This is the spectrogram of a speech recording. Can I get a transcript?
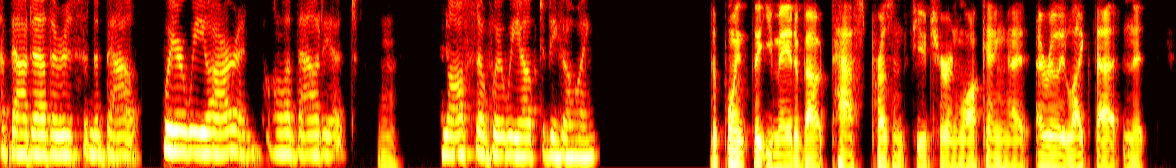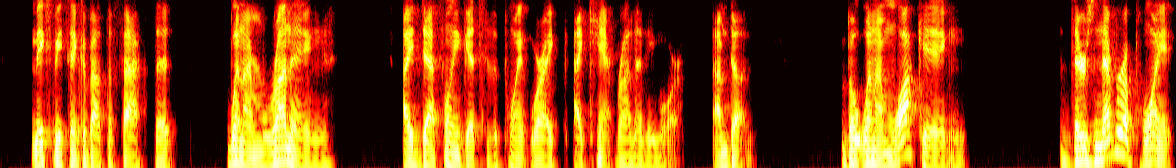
about others and about where we are and all about it. Mm. And also where we hope to be going the point that you made about past, present, future, and walking, I, I really like that. And it makes me think about the fact that when I'm running, I definitely get to the point where I, I can't run anymore. I'm done. But when I'm walking, there's never a point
